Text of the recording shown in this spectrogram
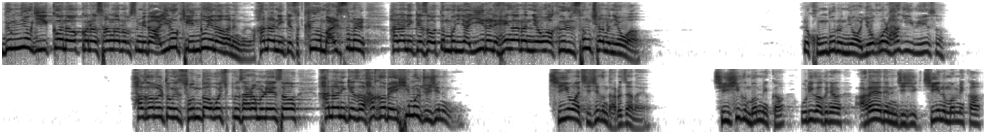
능력이 있거나 없거나 상관없습니다. 이렇게 인도해 나가는 거예요. 하나님께서 그 말씀을 하나님께서 어떤 분이냐? 일을 행하는 여호와, 그를 성취하는 여호와. 공부는요, 요걸 하기 위해서 학업을 통해서 전도하고 싶은 사람을 위해서 하나님께서 학업에 힘을 주시는 거예요. 지혜와 지식은 다르잖아요. 지식은 뭡니까? 우리가 그냥 알아야 되는 지식. 지혜는 뭡니까?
